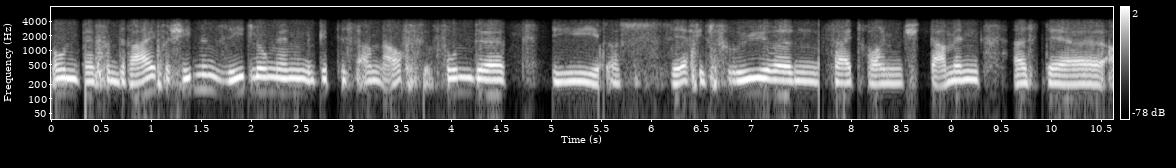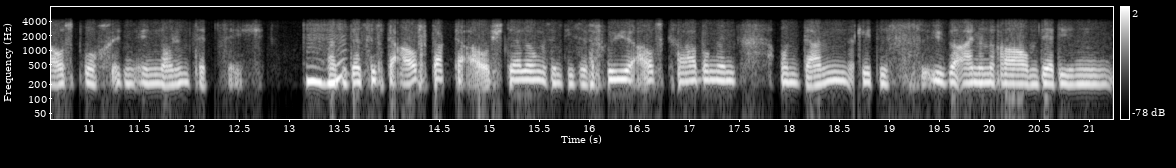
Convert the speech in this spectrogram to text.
und äh, von drei verschiedenen Siedlungen gibt es dann auch Funde, die aus sehr viel früheren Zeiträumen stammen als der Ausbruch in, in 79. Mhm. Also das ist der Auftakt der Ausstellung, sind diese frühe Ausgrabungen und dann geht es über einen Raum, der den,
